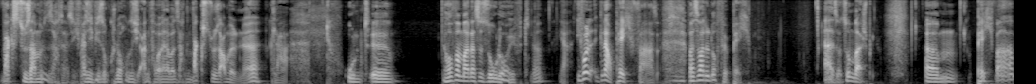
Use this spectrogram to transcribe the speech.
wachs zusammen, sagt er. Ich weiß nicht, wie so ein Knochen sich anfeuert, aber sagt, wachs zusammen, ne? Klar. Und äh, Hoffen wir mal, dass es so läuft. Ne? Ja, ich wollte, genau, Pechphase. Was war denn noch für Pech? Also zum Beispiel, ähm, Pech war,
